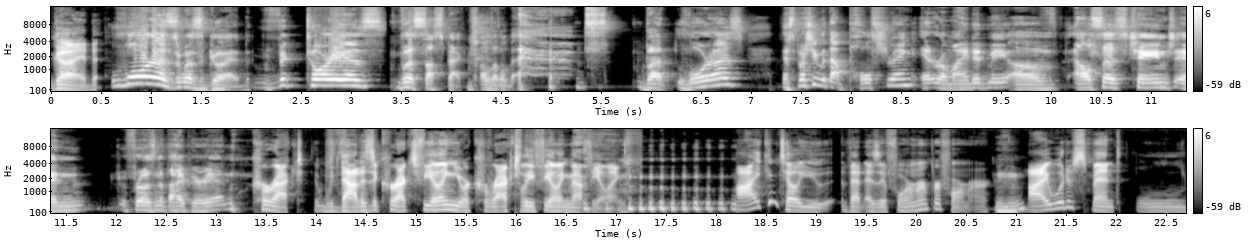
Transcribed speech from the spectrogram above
good. Laura's was good. Victoria's was suspect a little bit. but Laura's, especially with that pull string, it reminded me of Elsa's change in Frozen at the Hyperion. Correct. That is a correct feeling. You are correctly feeling that feeling. I can tell you that as a former performer, Mm-hmm. I would have spent l-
